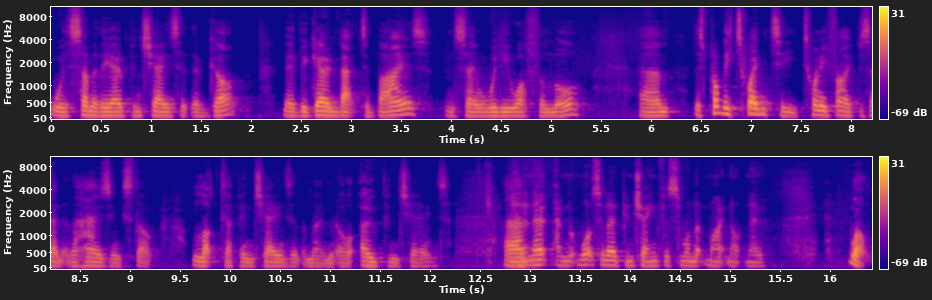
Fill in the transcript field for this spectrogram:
with some of the open chains that they've got maybe going back to buyers and saying, will you offer more? Um, there's probably 20, 25% of the housing stock locked up in chains at the moment or open chains. What's an open chain for someone that might not know? Well,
